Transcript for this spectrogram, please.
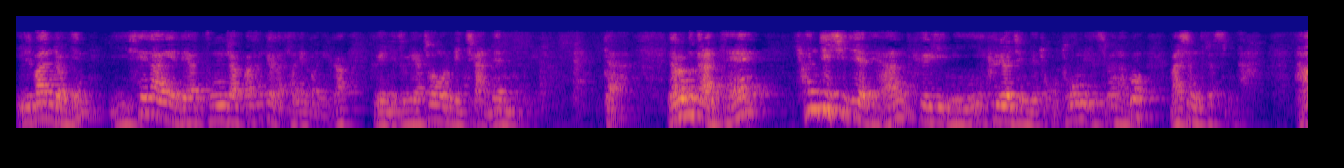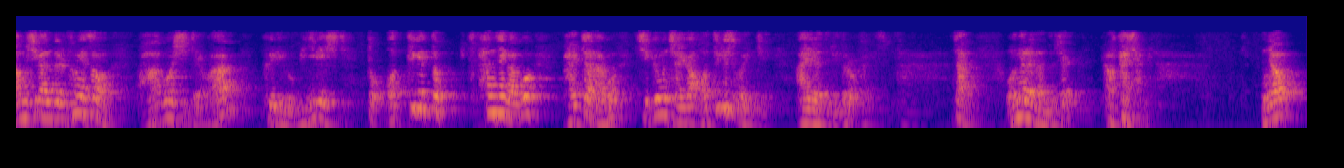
일반적인 이 세상에 대한 동작과 상태가 나타낸 거니까 그게 이제 우리가 처음으로 매치가 안 되는 거죠. 자, 여러분들한테 현재 시제에 대한 그림이 그려지는데 조금 도움이 됐으면 하고 말씀드렸습니다. 다음 시간들을 통해서 과거 시제와 그리고 미래 시제 또 어떻게 또 탄생하고 발전하고 지금은 저희가 어떻게 쓰고 있는지 알려드리도록 하겠습니다. 자, 오늘의 단도질 여기까지 합니다. 안녕!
